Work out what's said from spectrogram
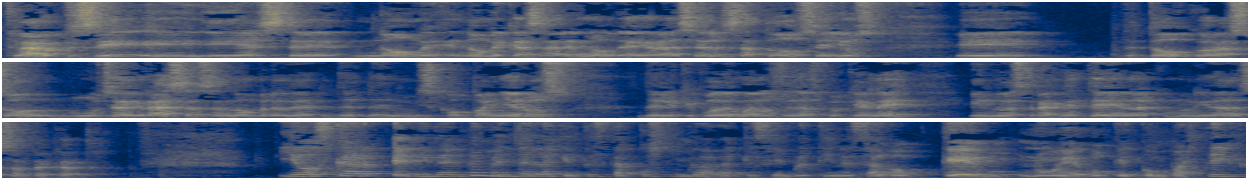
Claro que sí, y, este, no, me, no me cansaré ¿no? de agradecerles a todos ellos eh, de todo corazón. Muchas gracias a nombre de, mis compañeros del equipo de Manos Unidas por Kenneth y nuestra gente en la comunidad de Santa Cata. Y Oscar, evidentemente la gente está acostumbrada a que siempre tienes algo que, nuevo que compartir.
